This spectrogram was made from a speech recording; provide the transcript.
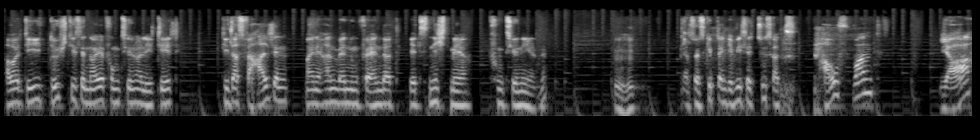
aber die durch diese neue Funktionalität, die das Verhalten meiner Anwendung verändert, jetzt nicht mehr funktionieren. Ne? Mhm. Also es gibt einen gewissen Zusatzaufwand. Ja,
